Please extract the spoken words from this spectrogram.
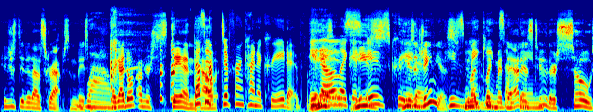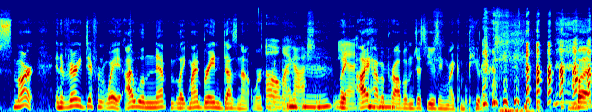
He just did it out of scraps in the basement. Wow. Like I don't understand That's how a different kind of creative. You know, like it is creative. He's a genius. He's My- making like my dad is too. They're so smart in a very different way. I will never like my brain does not work. oh like my that. gosh, mm-hmm. Mm-hmm. Like yeah. I have a mm-hmm. problem just using my computer. but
